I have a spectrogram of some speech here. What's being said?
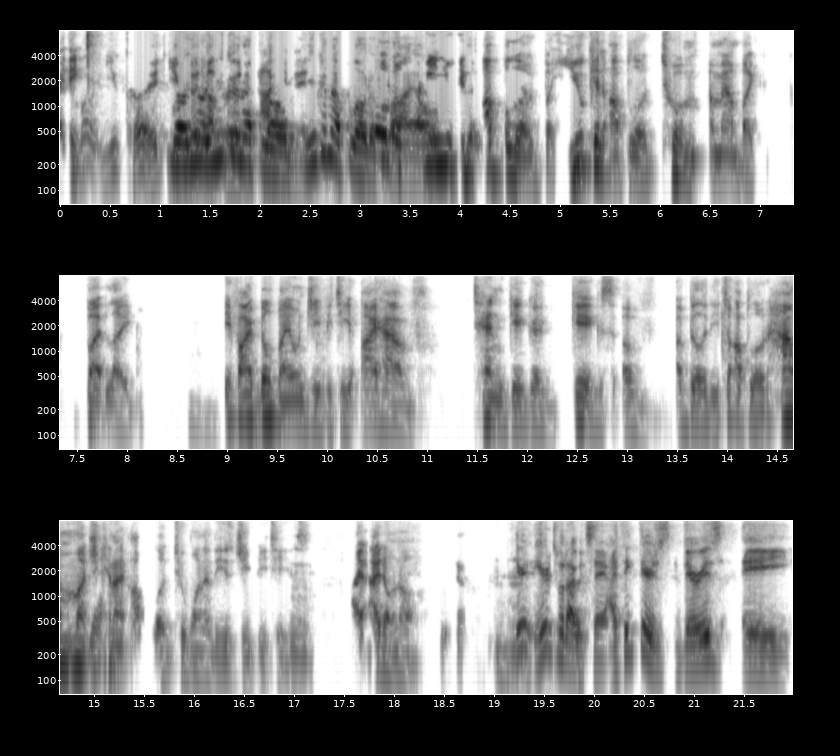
I think well, you could. You well, could no, you can upload. You can upload a well, file. No, I mean, you can upload, but you can upload to a amount like, but like, if I build my own GPT, I have ten giga gigs of ability to upload. How much yeah. can I upload to one of these GPTs? Mm. I, I don't know. Yeah. Mm-hmm. Here, here's what I would say. I think there's there is a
